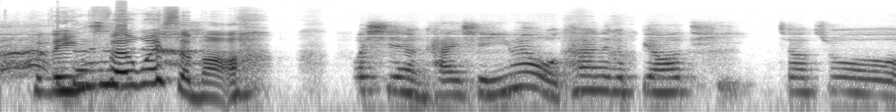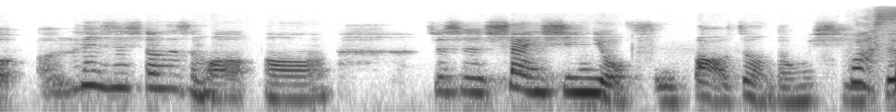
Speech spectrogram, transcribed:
零分为什么？我写很开心，因为我看那个标题叫做呃类似像是什么嗯。呃就是善心有福报这种东西 哇塞，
